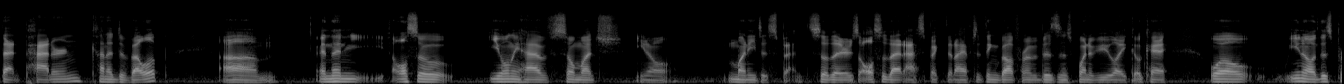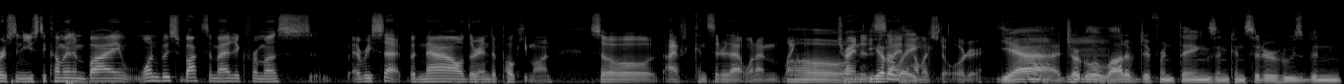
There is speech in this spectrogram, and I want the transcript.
that pattern kind of develop. Um, and then also you only have so much, you know, money to spend. So there's also that aspect that I have to think about from a business point of view. Like, okay, well, you know, this person used to come in and buy one booster box of Magic from us every set, but now they're into Pokemon. So I have to consider that when I'm like Oh, trying to gotta, decide how much to order. Yeah, juggle a Mm-hmm. lot of different things and consider who's been.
